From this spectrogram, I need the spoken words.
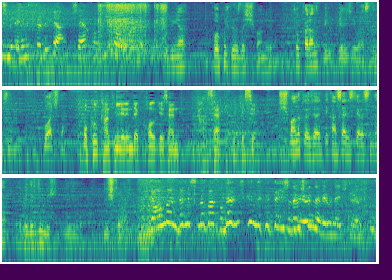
Şimdi elimiz sürdük ya şey yapmadık. Dünya korkunç bir hızla şişmanlıyor. Çok karanlık bir geleceği var aslında insanın bu açıdan. Okul kantinlerinde kol gezen kanser tehlikesi. Şişmanlıkla özellikle kanser riski arasında e, belirgin bir e, ilişki var. Ya onların demesine bakma ben üç günde bir Siz de değiştiriyorum. üç günde bir mi değiştiriyorsunuz?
